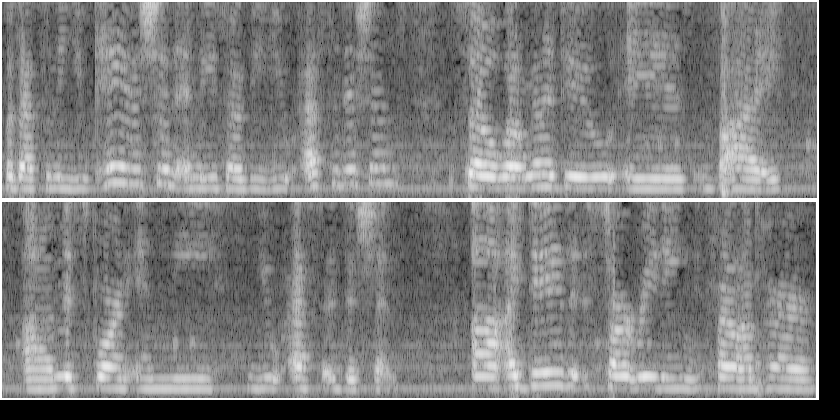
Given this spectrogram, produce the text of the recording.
but that's in the UK edition, and these are the US editions. So what I'm going to do is buy uh, Mistborn in the US edition. Uh, I did start reading Final Empire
